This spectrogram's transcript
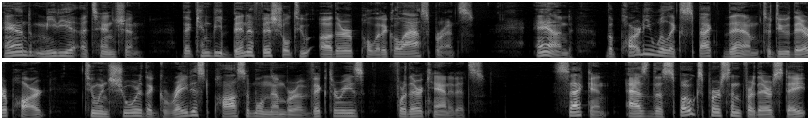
and media attention that can be beneficial to other political aspirants. And the party will expect them to do their part to ensure the greatest possible number of victories for their candidates. Second, as the spokesperson for their state,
